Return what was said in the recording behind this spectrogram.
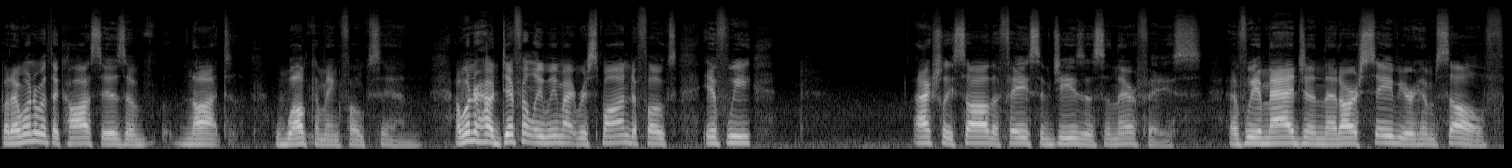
But I wonder what the cost is of not welcoming folks in. I wonder how differently we might respond to folks if we actually saw the face of Jesus in their face, if we imagine that our Savior Himself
